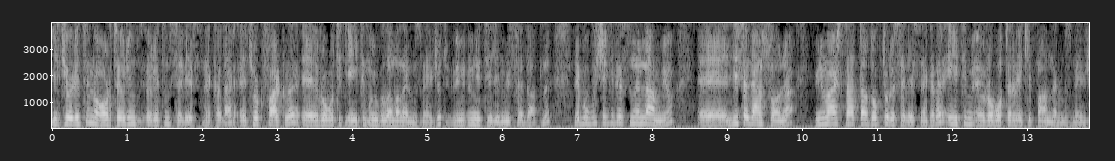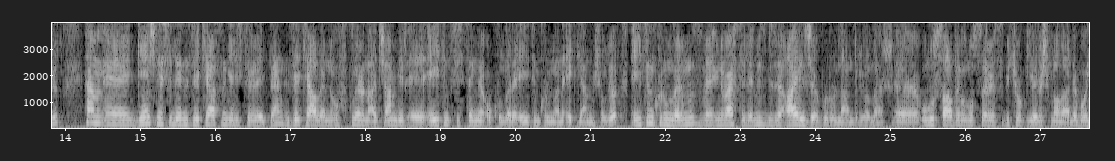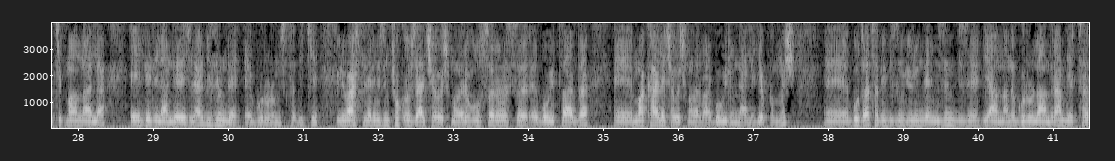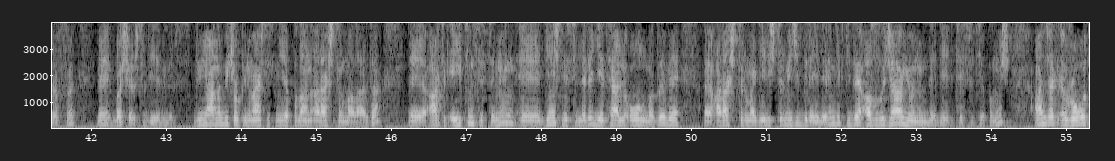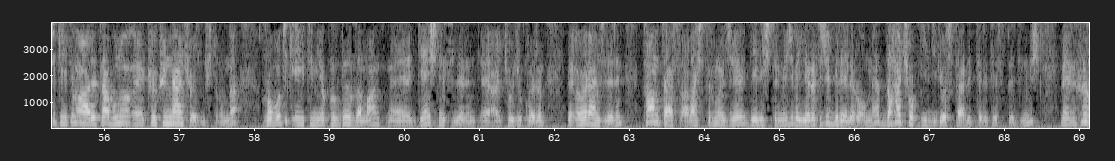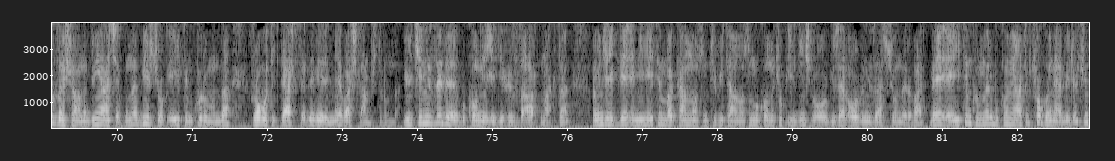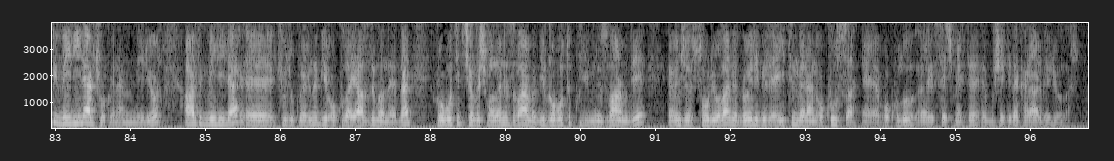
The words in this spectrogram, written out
İlk öğretim ve orta öğretim, seviyesine kadar e, çok farklı e, robotik eğitim uygulamalarımız mevcut. Üniteli, müfredatlı ve bu bu şekilde sınırlanmıyor. E, liseden sonra üniversite hatta doktora seviyesine kadar eğitim robotları ve ekipmanlarımız mevcut. Hem genç nesillerin zekasını geliştirerekten zekalarını, ufuklarını açan bir eğitim sistemi okullara, eğitim kurumlarına eklenmiş oluyor. Eğitim kurumlarımız ve üniversitelerimiz bizi ayrıca gururlandırıyorlar. E, ulusalda ve uluslararası birçok yarışmalarda bu ekipmanlarla elde edilen dereceler bizim de e, gururumuz tabii ki. Üniversitelerimizin çok özel çalışmaları, uluslararası e, boyutlarda e, makale çalışmaları var bu ürünlerle yapılmış. E, bu da tabii bizim ürünlerimizin bizi bir anlamda gururlandıran bir tarafı ve başarısı diyebiliriz. Dünyanın birçok üniversitesinde yapılan araştırmalarda e, artık eğitim sisteminin e, genç nesillere yeterli olmadığı ve e, araştırma, geliştirmeci bireylerin gitgide azalacağı yönünde bir tespit yapılmış. Ancak e, robotik eğitim adeta bunu e, kökünden çözmüş durumda. Robotik eğitim yapıldığı zaman e, genç nesillerin, e, çocukların ve öğrencilerin tam tersi araştırmacı, geliştirmeci ve yaratıcı bireyler olmaya daha çok ilgi gösterdikleri tespit edilmiş ve hızla şu anda dünya çapında birçok eğitim kurumunda robotik dersleri de verilmeye başlanmış durumda. Ülkemizde de bu konuya ilgi hızla artmakta. Öncelikle Milli Eğitim Bakanlığı olsun, TÜBİTAK olsun bu konuda çok ilginç ve o güzel organizasyonları var. Ve eğitim kurumları bu konuya artık çok önem veriyor. Çünkü veliler çok önem veriyor. Artık veliler e, çocuklarını bir okula yazdırmadan evvel robotik çalışmalarınız var mı, bir robotik kulübünüz var mı diye önce soruyorlar ve böyle bir eğitim veren okulsa e, okulu e, seçmekte e, bu şekilde karar veriyorlar.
